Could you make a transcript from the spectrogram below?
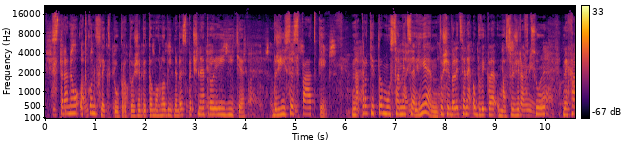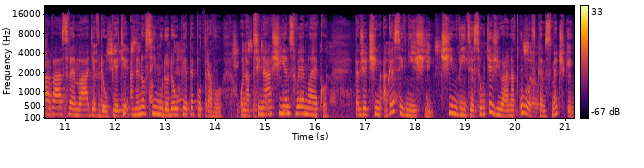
Stranou od konfliktu, protože by to mohlo být nebezpečné pro její dítě. Drží se zpátky. Naproti tomu samice hyen, což je velice neobvyklé u masožravců, nechává své mládě v doupěti a nenosí mu do doupěte potravu. Ona přináší jen svoje mléko. Takže čím agresivnější, čím víc je soutěživá nad úlovkem smečky,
